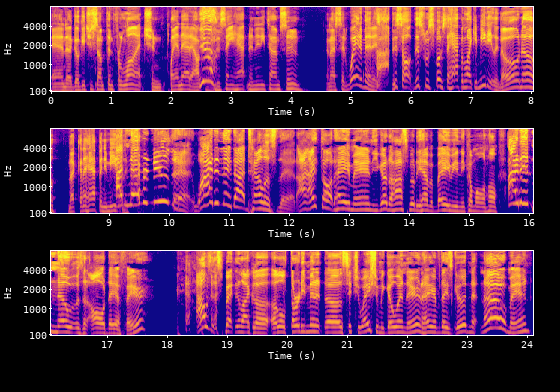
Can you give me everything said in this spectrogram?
and uh, go get you something for lunch and plan that out Yeah. this ain't happening anytime soon and I said wait a minute this all this was supposed to happen like immediately no no not gonna happen immediately. I never knew that. Why did they not tell us that? I, I thought, hey man, you go to the hospital, you have a baby, and you come on home. I didn't know it was an all day affair. I was expecting like a, a little thirty minute uh, situation. We go in there and hey, everything's good. And no, man,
